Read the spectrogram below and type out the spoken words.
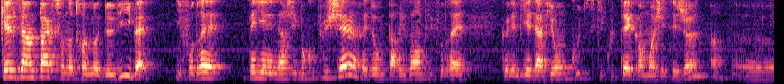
Quels impacts sur notre mode de vie ben, Il faudrait payer l'énergie beaucoup plus cher, et donc par exemple, il faudrait que les billets d'avion coûtent ce qu'ils coûtaient quand moi j'étais jeune. hein. Euh,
